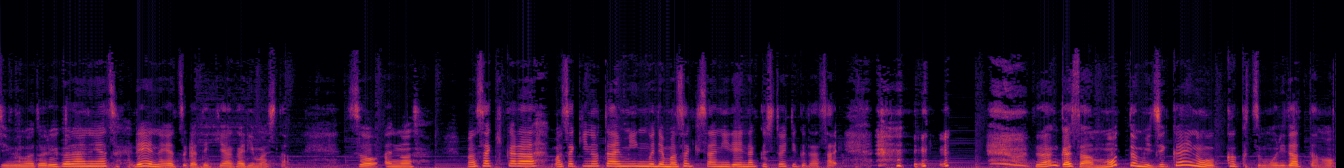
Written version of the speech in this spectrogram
自分はどれぐらいのやつが、例のやつが出来上がりました。そう、あの、まさきから、まさきのタイミングでまさきさんに連絡しといてください。なんかさ、もっと短いのを書くつもりだったの？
